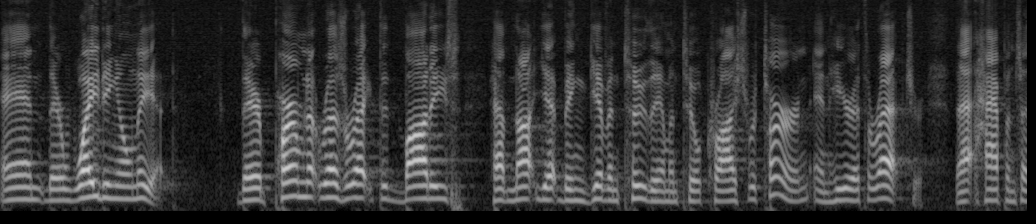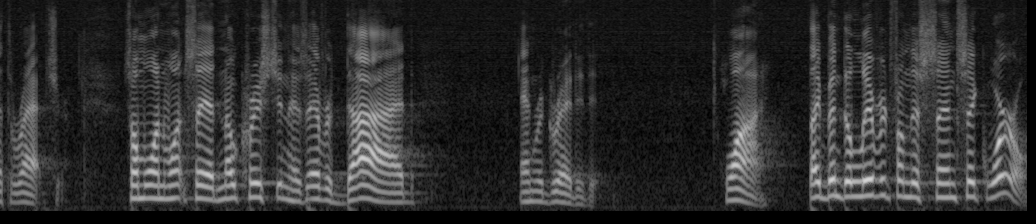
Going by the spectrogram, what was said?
And they're waiting on it. Their permanent resurrected bodies have not yet been given to them until Christ's return and here at the rapture. That happens at the rapture. Someone once said, No Christian has ever died and regretted it. Why? They've been delivered from this sin sick world.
